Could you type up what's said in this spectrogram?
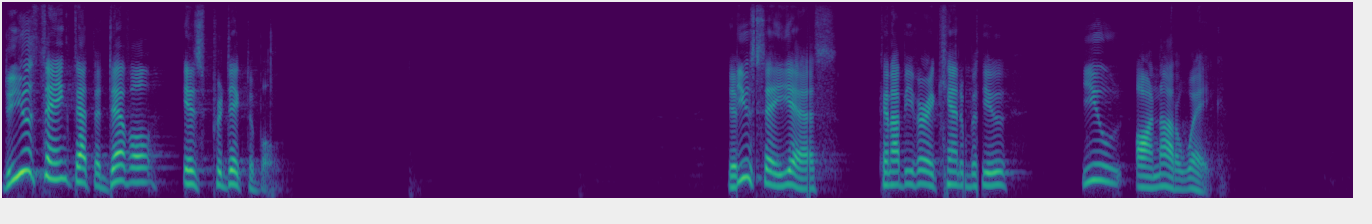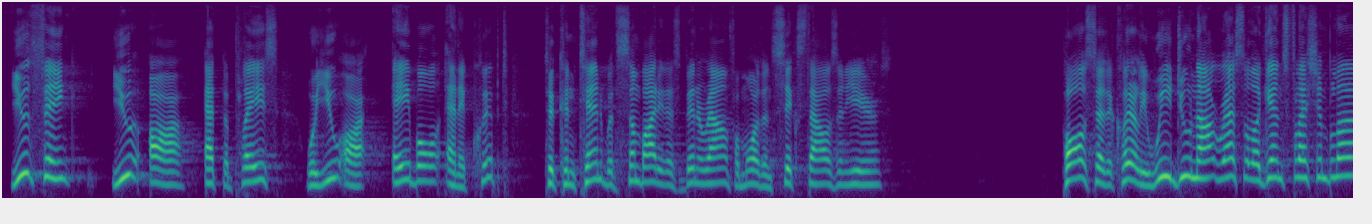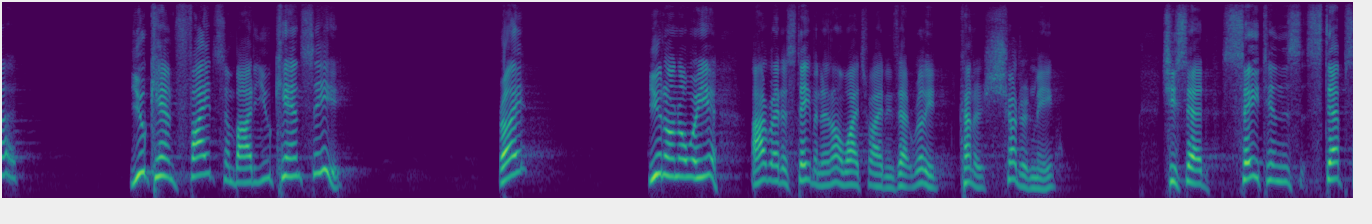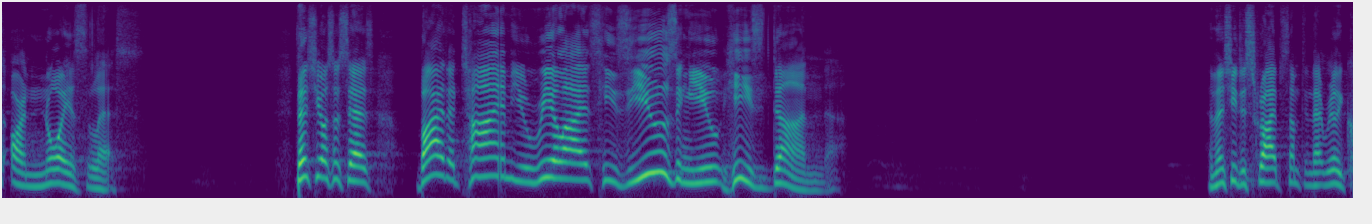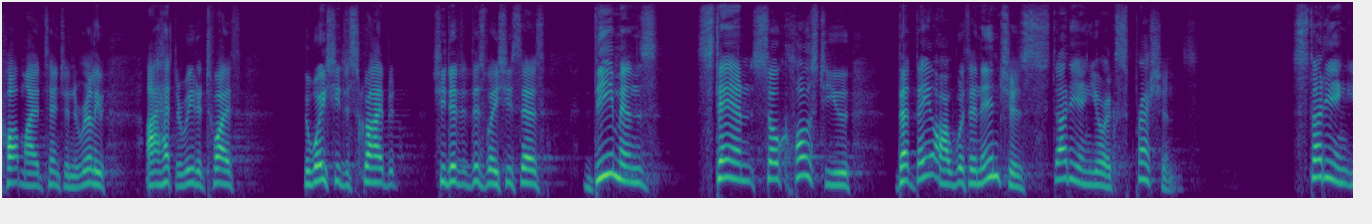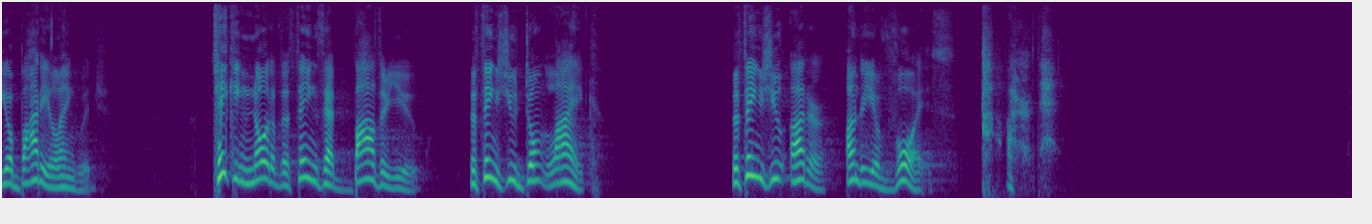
Do you think that the devil is predictable? If you say yes, can I be very candid with you? You are not awake. You think you are at the place where you are able and equipped to contend with somebody that's been around for more than 6,000 years? Paul said it clearly we do not wrestle against flesh and blood. You can't fight somebody you can't see. Right? You don't know where he is. I read a statement in Ellen White's writings that really kind of shuddered me. She said, Satan's steps are noiseless. Then she also says, by the time you realize he's using you, he's done. And then she described something that really caught my attention. It really, I had to read it twice. The way she described it, she did it this way. She says, Demons stand so close to you that they are within inches studying your expressions, studying your body language, taking note of the things that bother you, the things you don't like, the things you utter under your voice. I heard that.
